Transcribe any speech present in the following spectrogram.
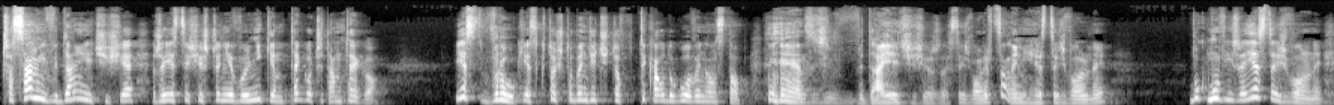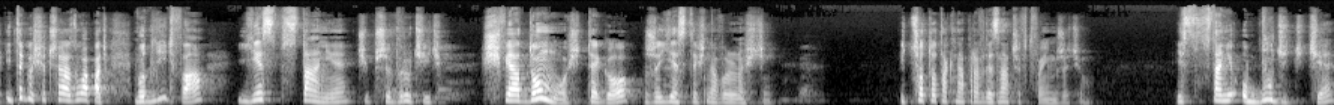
Czasami wydaje ci się, że jesteś jeszcze niewolnikiem tego czy tamtego. Jest wróg, jest ktoś, kto będzie ci to wtykał do głowy non-stop. wydaje ci się, że jesteś wolny, wcale nie jesteś wolny. Bóg mówi, że jesteś wolny i tego się trzeba złapać. Modlitwa jest w stanie ci przywrócić świadomość tego, że jesteś na wolności. I co to tak naprawdę znaczy w Twoim życiu? Jest w stanie obudzić Cię.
